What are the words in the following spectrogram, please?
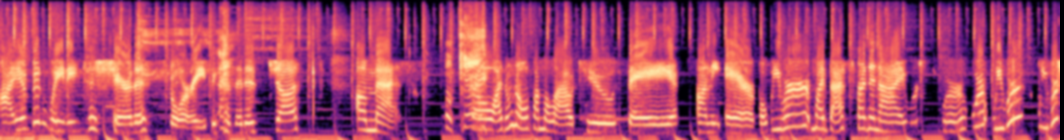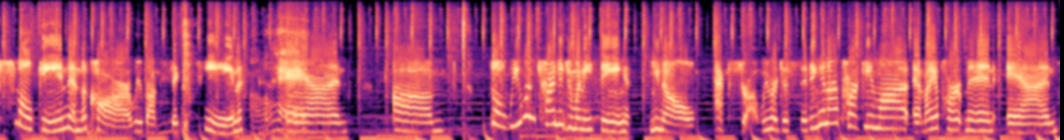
I have been waiting to share this story because it is just a mess. Okay. So I don't know if I'm allowed to say on the air, but we were, my best friend and I were, were, were we were, we were smoking in the car. We were about 16. Okay. And um, so we weren't trying to do anything, you know, extra. We were just sitting in our parking lot at my apartment and,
